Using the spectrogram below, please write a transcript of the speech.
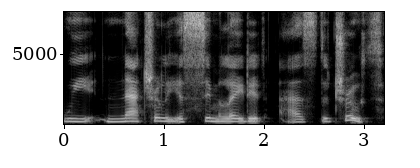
we naturally assimilate it as the truth.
